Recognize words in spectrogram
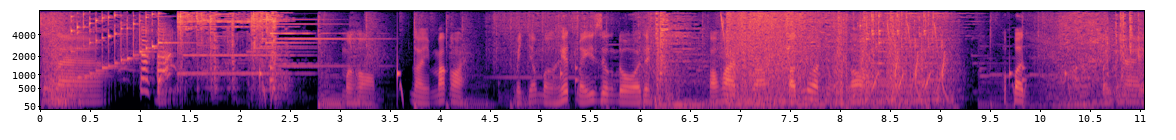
sẽ ra. Mở hòm. Đầy mắc rồi. Mình đã mở hết mấy dương đồ đi pháo hoa chúng ta tấn luôn không phải lo. Open. Bảy hai.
